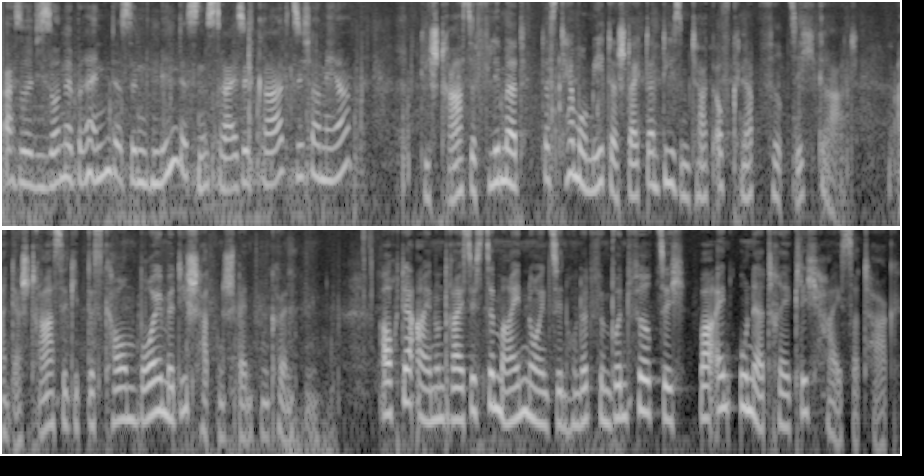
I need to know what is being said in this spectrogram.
Also die Sonne brennt, es sind mindestens 30 Grad, sicher mehr. Die Straße flimmert, das Thermometer steigt an diesem Tag auf knapp 40 Grad. An der Straße gibt es kaum Bäume, die Schatten spenden könnten. Auch der 31. Mai 1945 war ein unerträglich heißer Tag.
